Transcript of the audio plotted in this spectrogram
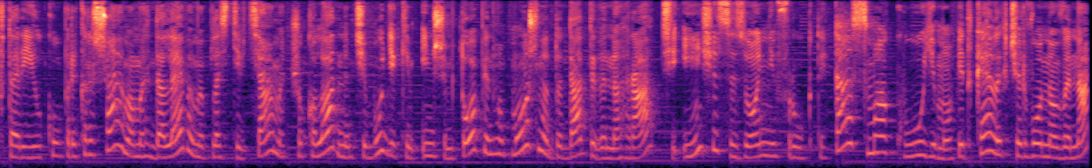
в тарілку, прикрашаємо мигдалевими пластівцями, шоколадним чи будь-яким іншим топінгом. Можна додати виноград чи інші сезонні фрукти. Та смакуємо під келих червоного вина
